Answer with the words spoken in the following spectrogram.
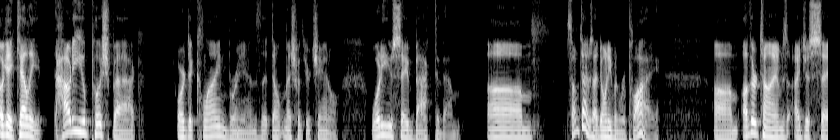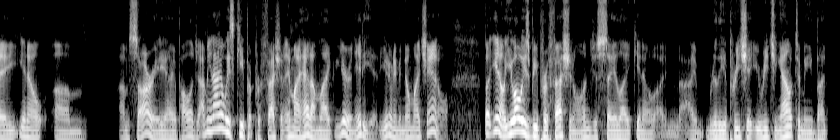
Okay, Kelly, how do you push back or decline brands that don't mesh with your channel? What do you say back to them? Um, sometimes I don't even reply. Um, other times I just say, you know, um, I'm sorry. I apologize. I mean, I always keep it professional. In my head, I'm like, you're an idiot. You don't even know my channel. But, you know, you always be professional and just say, like, you know, I, I really appreciate you reaching out to me, but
